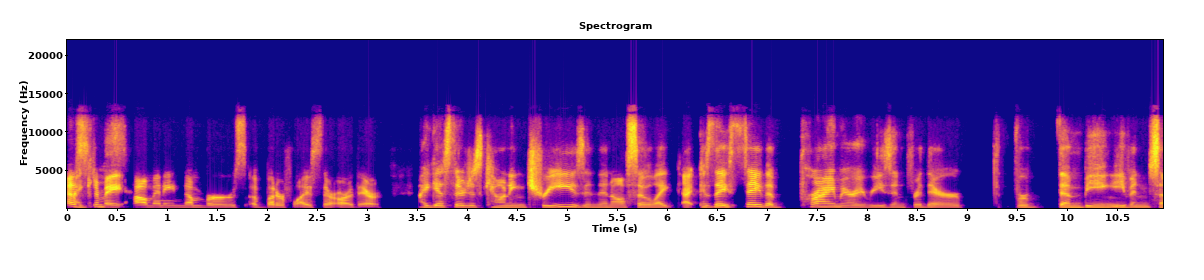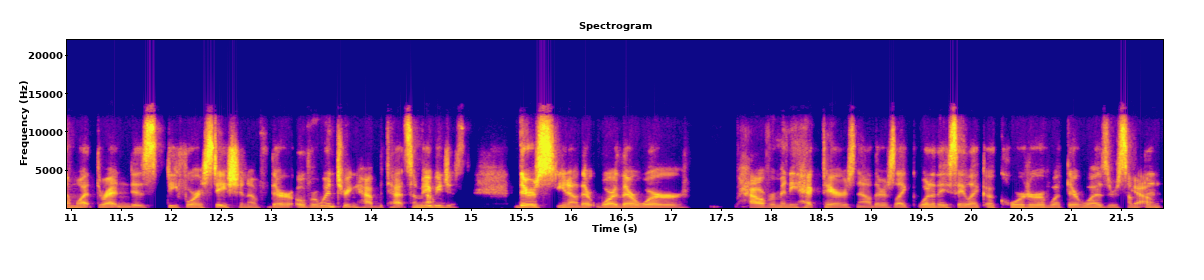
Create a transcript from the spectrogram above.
estimate how many numbers of butterflies there are there. I guess they're just counting trees and then also like because they say the primary reason for their for them being even somewhat threatened is deforestation of their overwintering habitat. So maybe yeah. just there's you know there where there were however many hectares now there's like what do they say like a quarter of what there was or something. Yeah.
